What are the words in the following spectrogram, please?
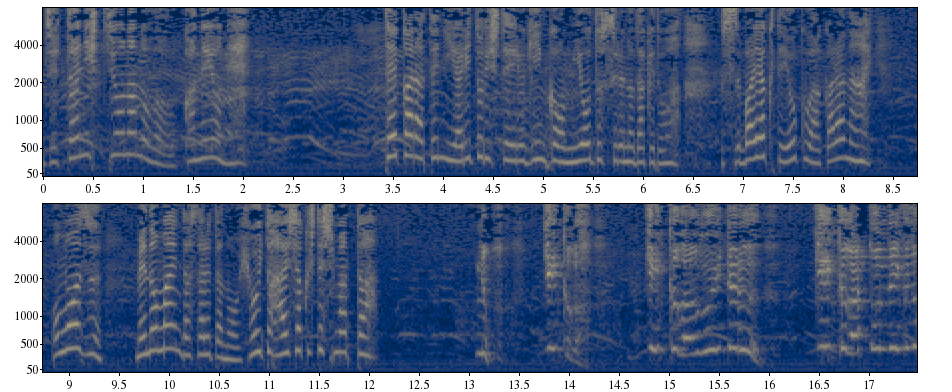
絶対に必要なのはお金よね。手から手にやり取りしている銀貨を見ようとするのだけど素早くてよくわからない。思わず目の前に出されたのをひょいと拝借してしまった。銀貨が銀貨が浮いてる銀貨が飛んでいくぞ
